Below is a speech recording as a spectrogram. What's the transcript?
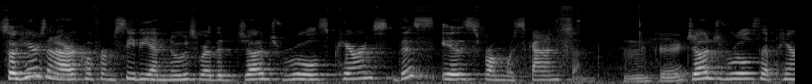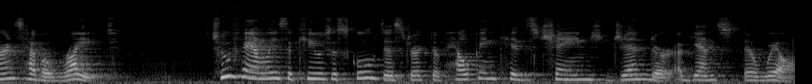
So here's an article from CBN News where the judge rules parents, this is from Wisconsin. Okay. Judge rules that parents have a right. Two families accuse a school district of helping kids change gender against their will.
